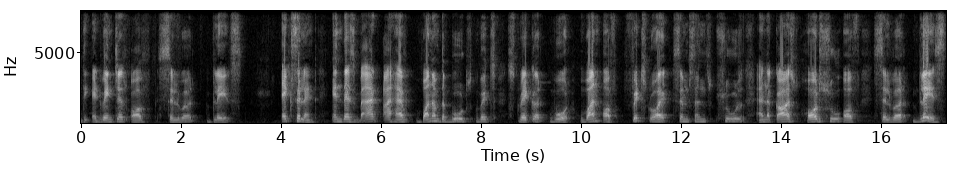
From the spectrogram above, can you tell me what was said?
The Adventures of silver blaze. Excellent. In this bag, I have one of the boots which Straker wore, one of Fitzroy Simpson's shoes, and a cast horseshoe of silver blaze.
